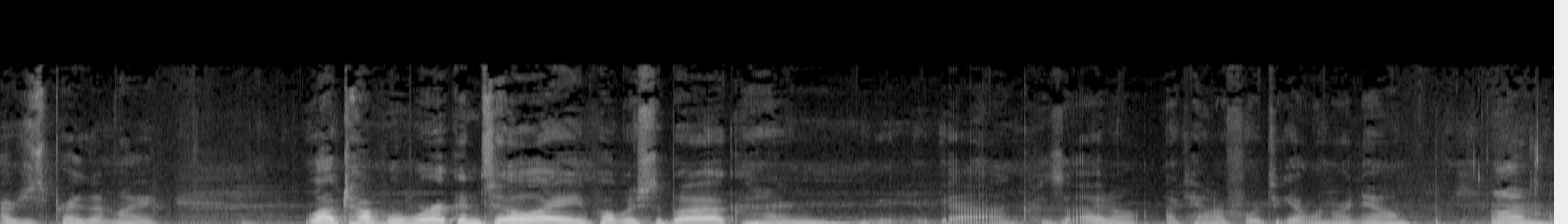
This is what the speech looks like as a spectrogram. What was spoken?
I just pray that my laptop will work until I publish the book, and yeah, because I don't, I can't afford to get one right now. Um,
